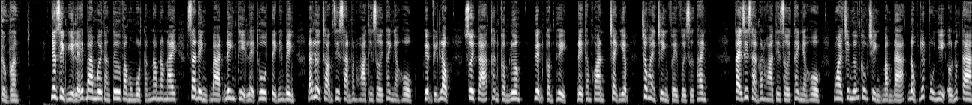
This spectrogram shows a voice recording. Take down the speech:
Tường Vân. Nhân dịp nghỉ lễ 30 tháng 4 và mùng 1 tháng 5 năm nay, gia đình bà Đinh Thị Lệ Thu, tỉnh Ninh Bình đã lựa chọn di sản văn hóa thế giới Thanh Nhà Hồ, huyện Vĩnh Lộc, suối cá Thần Cẩm Lương, huyện Cẩm Thủy để tham quan, trải nghiệm trong hành trình về với xứ Thanh. Tại Di sản văn hóa thế giới Thành Nhà Hồ, ngoài chiêm ngưỡng công trình bằng đá độc nhất vô nhị ở nước ta,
